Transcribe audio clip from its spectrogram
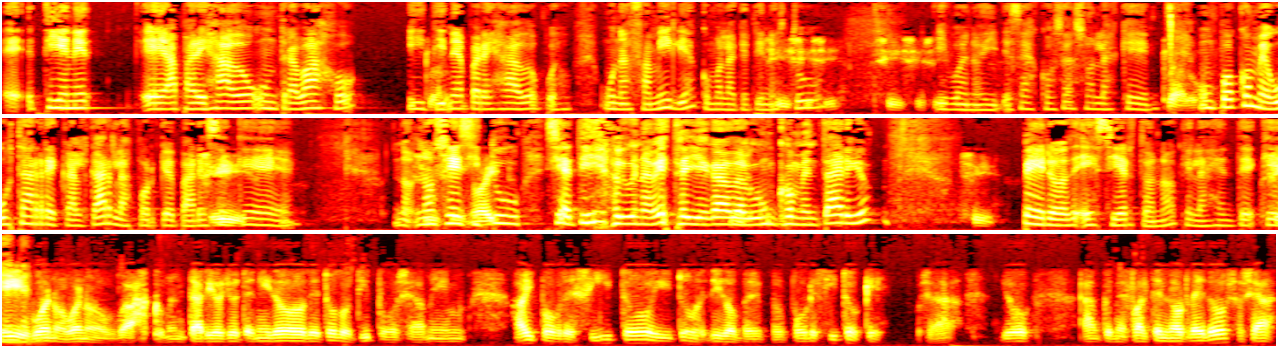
eh, tiene eh, aparejado un trabajo y Claro. tiene aparejado pues una familia como la que tienes Sí, tú. sí, sí. Y bueno, y esas cosas son las que Claro. un poco me gusta recalcarlas porque parece que no, no sé si no hay- tú, si a ti alguna vez te ha llegado algún comentario, Sí. pero es cierto, ¿no? Que la gente que Sí, bueno, bueno, bah, comentarios yo he tenido de todo tipo, o sea, a mí, ay, pobrecito y todo, digo, "Pe- pe- pobrecito qué, o sea, yo, aunque me falten los dedos, o sea,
